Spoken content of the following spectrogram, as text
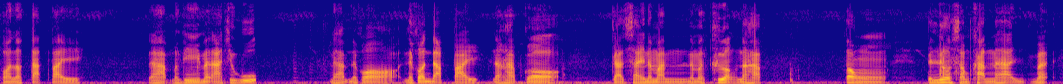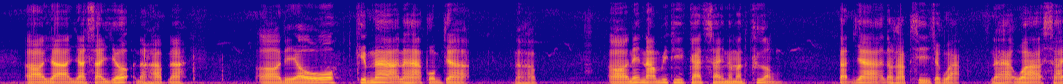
พอเราตัดไปนะครับบางทีมันอาจจะวูบนะครับ แล้วก็แล้วก็ดับไปนะครับ ก็ การใช้น้ำมันน้ำมันเครื่องนะครับ ต้องเป็นเรื่องสำคัญนะฮะไม่อ่าอย่าอย่าใส่เยอะนะครับนะเเดี๋ยวคลิปหน้านะฮะผมจะนะครับแนะนำวิธีการใส่น้ำมันเครื่องตัดหญ้านะครับสี่จังหวะนะฮะว่าใส่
